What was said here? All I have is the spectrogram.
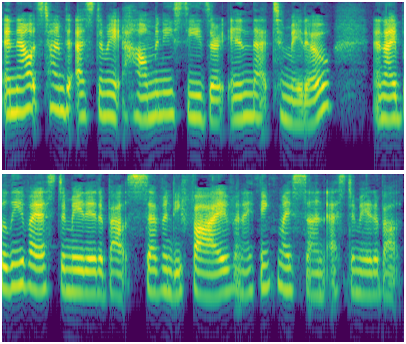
And now it's time to estimate how many seeds are in that tomato. And I believe I estimated about 75, and I think my son estimated about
